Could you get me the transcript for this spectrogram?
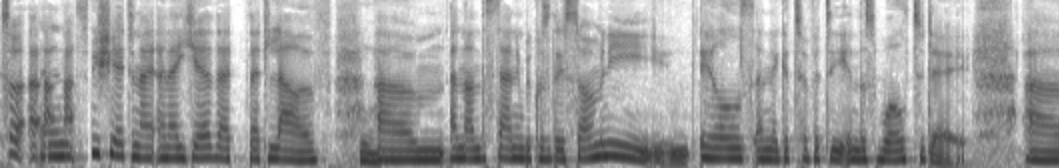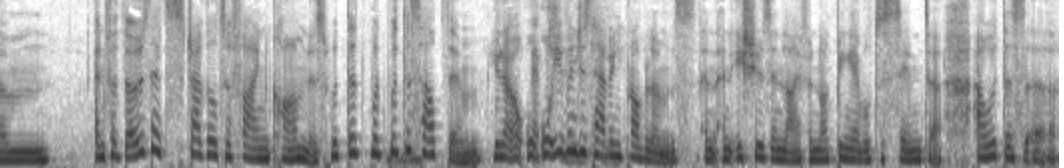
So I, I- I appreciate and I, and I hear that that love Mm. um, and understanding because there's so many ills and negativity in this world today. Um, and for those that struggle to find calmness, would, would, would this help them? You know, or, or even just having problems and, and issues in life and not being able to center. How would this uh,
